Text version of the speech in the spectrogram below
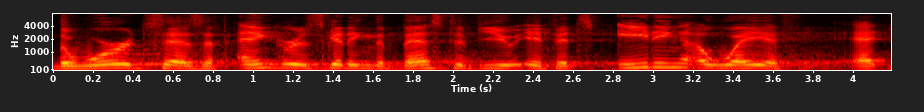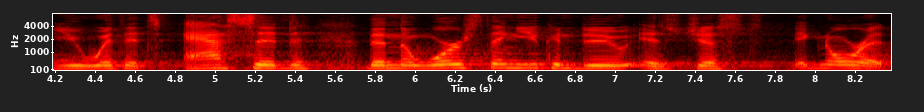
The word says if anger is getting the best of you, if it's eating away at you with its acid, then the worst thing you can do is just ignore it,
